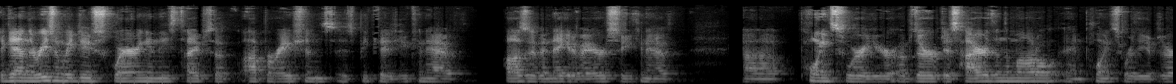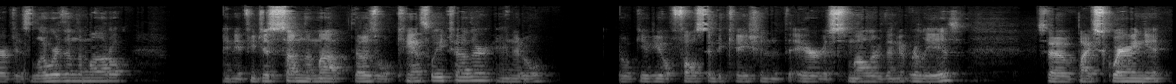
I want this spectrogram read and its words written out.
again, the reason we do squaring in these types of operations is because you can have positive and negative errors. So you can have uh, points where your observed is higher than the model and points where the observed is lower than the model. And if you just sum them up, those will cancel each other and it'll, it'll give you a false indication that the error is smaller than it really is. So by squaring it,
